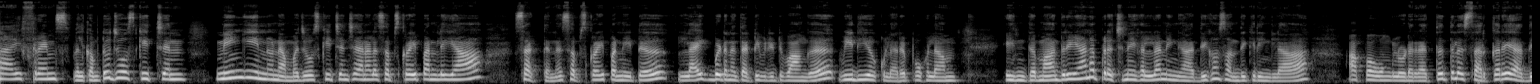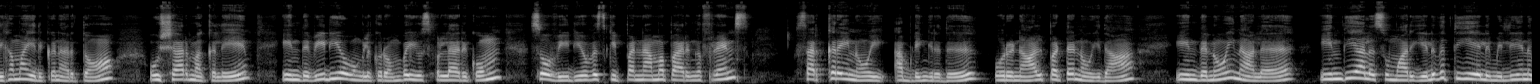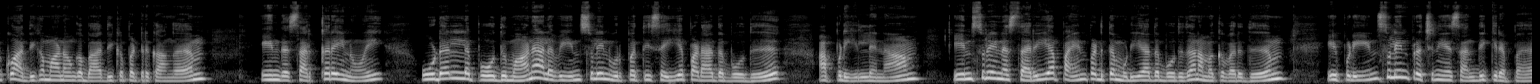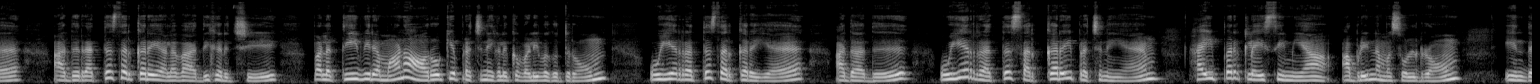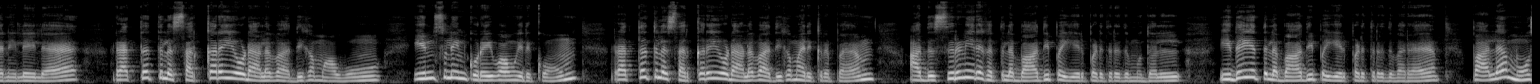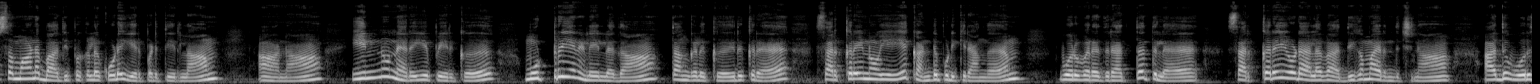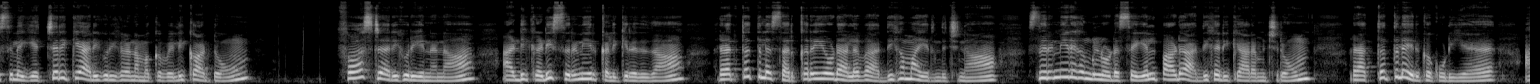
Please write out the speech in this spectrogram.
Hi friends welcome to Jo's kitchen நீங்கள் இன்னும் நம்ம ஜோஸ் கிச்சன் சேனலை சப்ஸ்கிரைப் பண்ணலையா? சட்டுன்னு சப்ஸ்கிரைப் பண்ணிவிட்டு லைக் பட்டனை தட்டி விட்டுட்டு வாங்க. வீடியோக்குள்ளார போகலாம். இந்த மாதிரியான பிரச்சனைகள்லாம் நீங்கள் அதிகம் சந்திக்கிறீங்களா? அப்போ உங்களோட ரத்தத்தில் சர்க்கரை அதிகமாக இருக்குன்னு அர்த்தம். உஷார் மக்களே இந்த வீடியோ உங்களுக்கு ரொம்ப யூஸ்ஃபுல்லாக இருக்கும். ஸோ வீடியோவை ஸ்கிப் பண்ணாமல் பாருங்கள் ஃப்ரெண்ட்ஸ் சர்க்கரை நோய் அப்படிங்கிறது ஒரு நாள்பட்ட நோய் தான். இந்த நோயினால் இந்தியாவில் சுமார் எழுபத்தி ஏழு மில்லியனுக்கும் அதிகமானவங்க பாதிக்கப்பட்டிருக்காங்க. இந்த சர்க்கரை நோய் உடலில் போதுமான அளவு இன்சுலின் உற்பத்தி செய்யப்படாத போது அப்படி இல்லைன்னா இன்சுலினை சரியாக பயன்படுத்த முடியாத போது தான் நமக்கு வருது. இப்படி இன்சுலின் பிரச்சனையை சந்திக்கிறப்ப அது இரத்த சர்க்கரை அளவை அதிகரித்து பல தீவிரமான ஆரோக்கிய பிரச்சனைகளுக்கு வழிவகுத்துரும். உயர் இரத்த சர்க்கரையை அதாவது உயர் இரத்த சர்க்கரை பிரச்சனையை ஹைப்பர் கிளைசிமியா அப்படின்னு நம்ம சொல்கிறோம் இந்த நிலையில் ரத்தத்தில் சர்க்கரையோட அளவு அதிகமாகவும் இன்சுலின் குறைவாகவும் இருக்கும். ரத்தத்தில் சர்க்கரையோட அளவு அதிகமாக இருக்கிறப்ப அது சிறுநீரகத்தில் பாதிப்பை ஏற்படுத்துறது முதல். இதயத்தில் பாதிப்பை ஏற்படுத்துறது வர பல மோசமான பாதிப்புகளை கூட ஏற்படுத்திடலாம். ஆனால் இன்னும் நிறைய பேருக்கு முற்றிய நிலையில் தான் தங்களுக்கு இருக்கிற சர்க்கரை நோயையே கண்டுபிடிக்கிறாங்க. ஒருவரது ரத்தத்தில் சர்க்கரையோட அளவு அதிகமாக இருந்துச்சுன்னா அது ஒரு சில எச்சரிக்கை அறிகுறிகளை நமக்கு வெளிக்காட்டும். ஃபர்ஸ்ட் அறிகுறி என்னென்னா அடிக்கடி சிறுநீர் கழிக்கிறது தான் ரத்தத்தில் சர்க்கரையோட அளவு அதிகமாக இருந்துச்சுன்னா சிறுநீரகங்களோட செயல்பாடு அதிகரிக்க ஆரம்பிச்சிடும் ரத்தத்தில் இருக்கக்கூடிய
